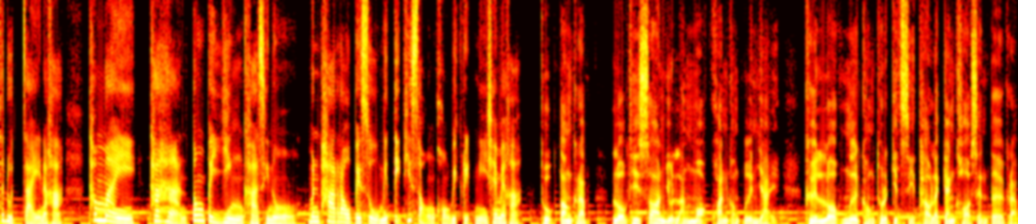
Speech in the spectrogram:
สะดุดใจนะคะทำไมทหารต้องไปยิงคาสิโน มันพาเราไปสู่มิติที่สองของวิกฤตนี้ใช่ไหมคะ ถูกต้องครับ โลกที่ซ่อนอยู่หลังหมอกควันของปืนใหญ่ คือโลกมืดของธุรกิจสีเทาและแก๊งคอร์เซนเตอร์ครับ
